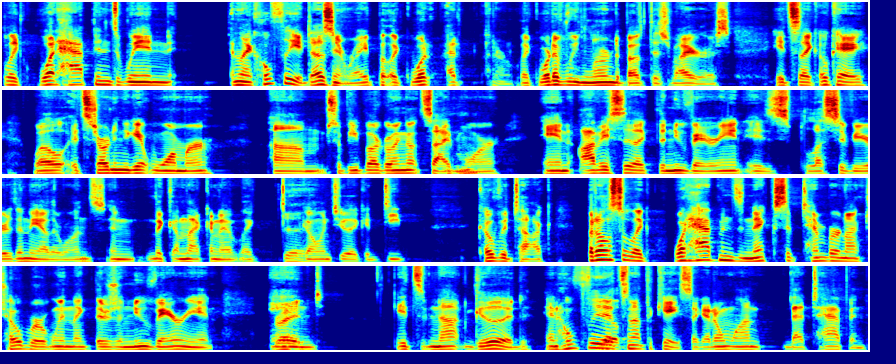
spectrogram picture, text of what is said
like what happens when, and like hopefully it doesn't, right? But like what I, I don't know, like what have we learned about this virus? It's like okay, well, it's starting to get warmer, um, so people are going outside Mhm. more. And obviously, like the new variant is less severe than the other ones. And like, I'm not gonna like Yeah. go into like a deep COVID talk, but also like what happens next September and October when like there's a new variant Right. and it's not good. And hopefully Yep. that's not the case. Like I don't want that to happen.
